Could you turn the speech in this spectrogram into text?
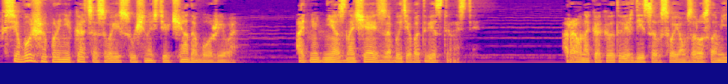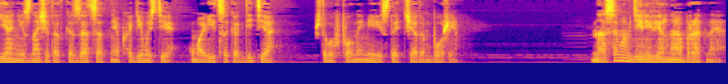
Все больше проникаться своей сущностью чада Божьего отнюдь не означает забыть об ответственности. Равно как и утвердиться в своем взрослом «я» не значит отказаться от необходимости умолиться как дитя, чтобы в полной мере стать чадом Божьим. На самом деле верно обратное.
